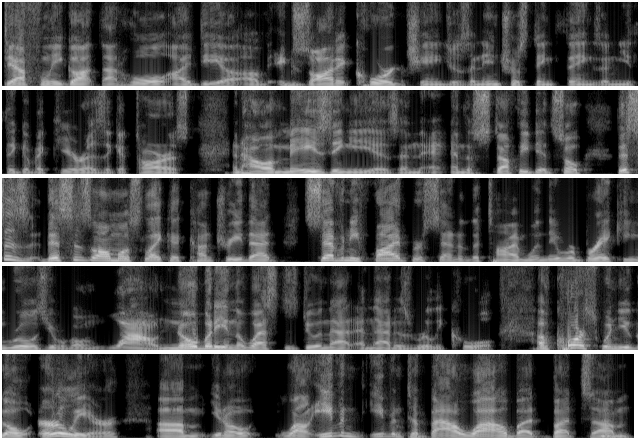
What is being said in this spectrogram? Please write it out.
definitely got that whole idea of exotic chord changes and interesting things. And you think of Akira as a guitarist and how amazing he is and and the stuff he did. So this is this is almost like a country that 75% of the time when they were breaking rules you were going wow nobody in the west is doing that. And that is really cool. Of course when you go earlier um you know well even even to bow wow but but hmm. um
